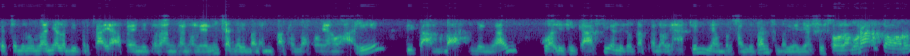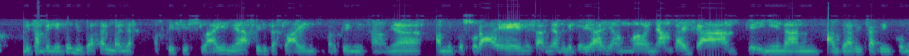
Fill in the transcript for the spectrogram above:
kecenderungannya lebih percaya apa yang diterangkan oleh Richard daripada empat terdakwa yang lain ditambah dengan kualifikasi yang ditetapkan oleh hakim yang bersangkutan sebagai justice kolaborator. Di samping itu juga kan banyak aktivis lain ya, aktivitas lain seperti misalnya Amikus Surae misalnya begitu ya yang menyampaikan keinginan agar Richard dihukum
